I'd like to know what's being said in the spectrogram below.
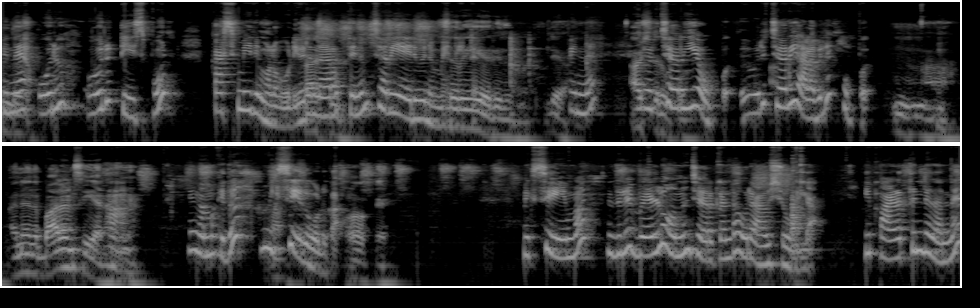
പിന്നെ ഒരു ഒരു ടീസ്പൂൺ കാശ്മീരി മുളക് പൊടി ഒരു നിറത്തിനും ചെറിയ എരിവിനും വേണ്ടി പിന്നെ ഒരു ചെറിയ ഉപ്പ്. ഒരു ചെറിയ അളവിൽ ഉപ്പ്. ബാലൻസ് ചെയ്യാനാണ് ഇനി നമുക്കിത് മിക്സ് ചെയ്ത് കൊടുക്കാം. മിക്സ് ചെയ്യുമ്പോൾ ഇതിൽ വെള്ളമൊന്നും ചേർക്കേണ്ട ഒരു ആവശ്യവുമില്ല ഈ പഴത്തിന്റെ തന്നെ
